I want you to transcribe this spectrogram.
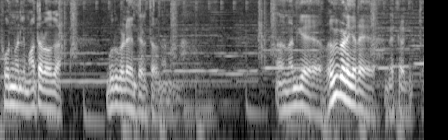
ಫೋನ್ನಲ್ಲಿ ಮಾತಾಡುವಾಗ ಗುರುಗಳೇ ಅಂತ ಹೇಳ್ತಾರೆ ನನ್ನ ನನಗೆ ರವಿ ಬೆಳಗೆರೆ ಬೇಕಾಗಿತ್ತು.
